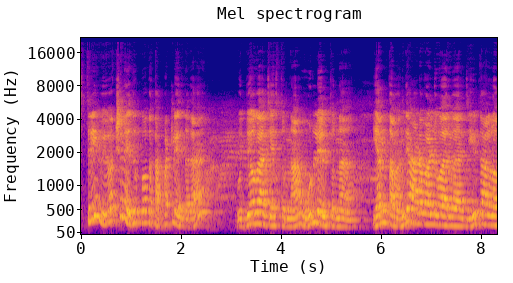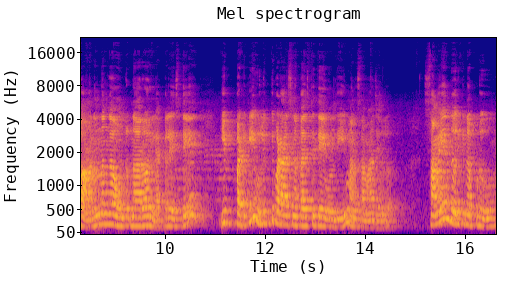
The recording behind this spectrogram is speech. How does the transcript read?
స్త్రీ వివక్షను ఎదుర్కోక తప్పట్లేదు కదా? ఉద్యోగాలు చేస్తున్నా ఊళ్ళు వెళ్తున్నా ఎంతమంది ఆడవాళ్ళు వారి వారి జీవితాల్లో ఆనందంగా ఉంటున్నారో అని లెక్కలేస్తే ఇప్పటికీ ఉలిక్కి పడాల్సిన పరిస్థితే ఉంది మన సమాజంలో. సమయం దొరికినప్పుడు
